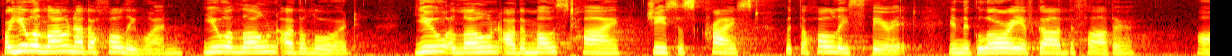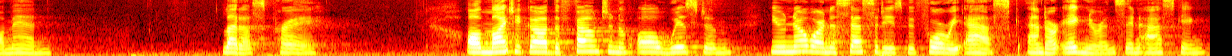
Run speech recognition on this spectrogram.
For you alone are the Holy One, you alone are the Lord, you alone are the Most High, Jesus Christ, with the Holy Spirit, in the glory of God the Father. Amen. Let us pray. Almighty God, the fountain of all wisdom, you know our necessities before we ask and our ignorance in asking.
